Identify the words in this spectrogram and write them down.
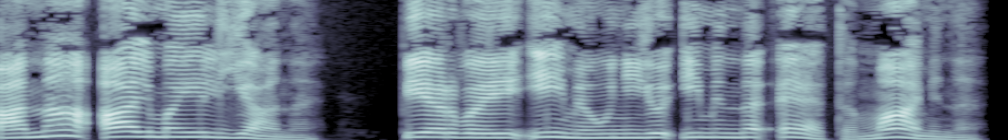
Она Альма Ильяна. Первое имя у нее именно это, мамина.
